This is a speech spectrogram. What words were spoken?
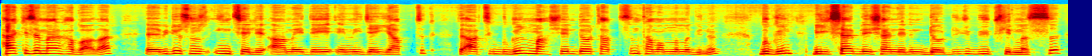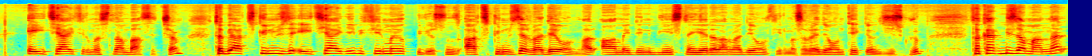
Herkese merhabalar. Ee, biliyorsunuz Intel'i, AMD'yi, Nvidia'yı yaptık ve artık bugün mahşerin 4 hattısının tamamlama günü. Bugün bilgisayar bileşenlerinin dördüncü büyük firması ATI firmasından bahsedeceğim. Tabii artık günümüzde ATI diye bir firma yok biliyorsunuz. Artık günümüzde Radeon var. AMD'nin bünyesinde yer alan Radeon firması. Radeon Technologies Group. Fakat bir zamanlar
